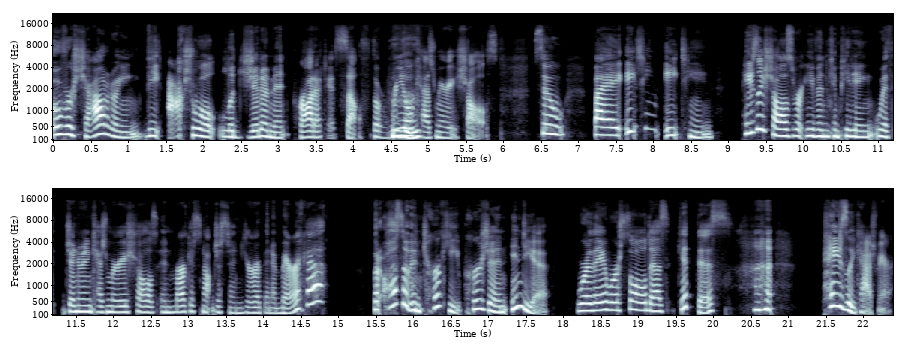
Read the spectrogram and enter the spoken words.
overshadowing the actual legitimate product itself, the real mm-hmm. cashmere shawls. So by 1818, Paisley shawls were even competing with genuine cashmere shawls in markets not just in Europe and America, but also in Turkey, Persia, and India, where they were sold as, get this, Paisley cashmere.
